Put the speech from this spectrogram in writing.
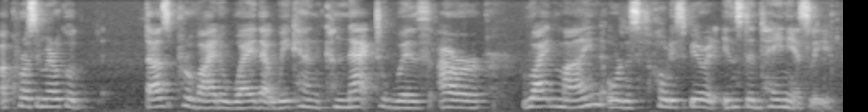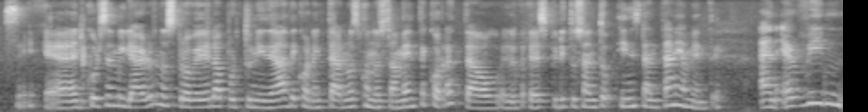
across a miracle does provide a way that we can connect with our right mind or the Holy Spirit instantaneously. Sí, eh, el curso de milagros nos provee la oportunidad de conectarnos con nuestra mente correcta o el Espíritu Santo instantáneamente. And every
